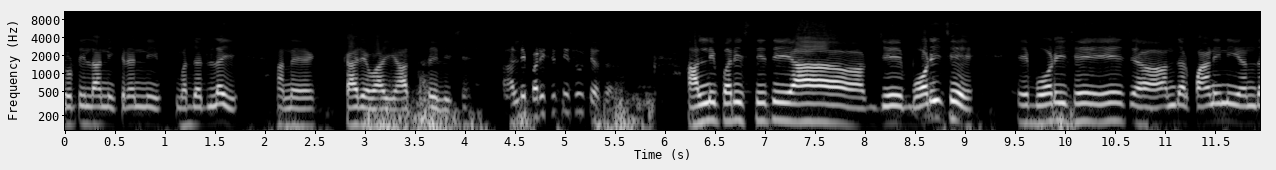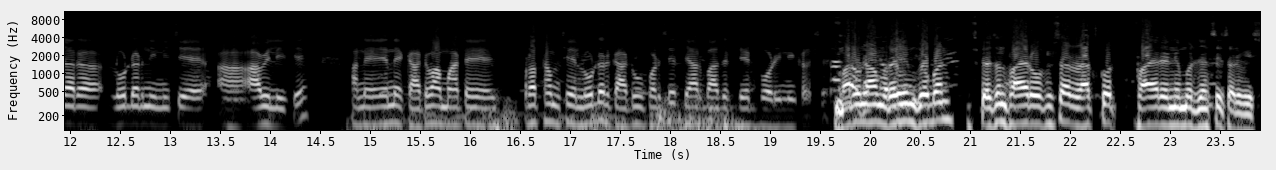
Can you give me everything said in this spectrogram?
ચોટીલાની ક્રેનની મદદ લઈ અને કાર્યવાહી હાથ ધરેલી છે. હાલની પરિસ્થિતિ શું છે સર? હાલની પરિસ્થિતિ આ જે બોડી છે એ બોડી છે એ જ અંદર પાણીની અંદર લોડરની નીચે આવેલી છે અને એને કાઢવા માટે પ્રથમ છે લોડર કાઢવું પડશે ત્યારબાદ ડેડ બોડી નીકળશે. મારું નામ Rahim Joban station fire officer Rajkot fire and emergency service.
